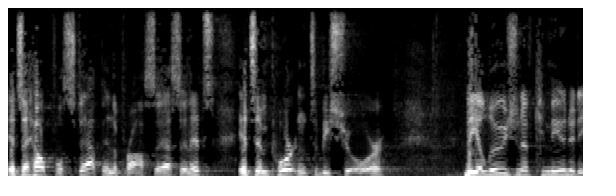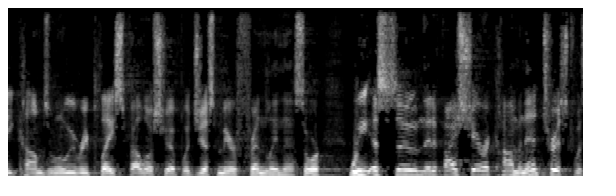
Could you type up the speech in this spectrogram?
It's a helpful step in the process, and it's, it's important to be sure. The illusion of community comes when we replace fellowship with just mere friendliness, or we assume that if I share a common interest with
